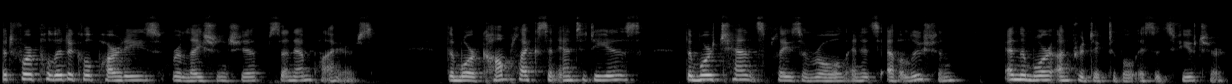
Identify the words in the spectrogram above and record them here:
but for political parties, relationships, and empires. The more complex an entity is, the more chance plays a role in its evolution, and the more unpredictable is its future.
